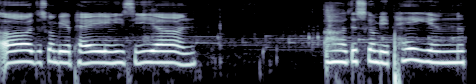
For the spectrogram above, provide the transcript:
Oh, this is gonna be a pain. He's here, and oh, this is gonna be a pain.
